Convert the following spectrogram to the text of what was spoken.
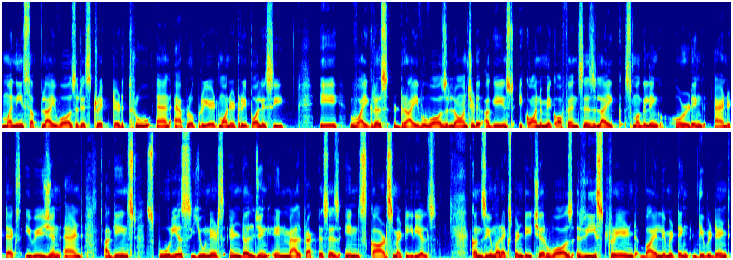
money supply was restricted through an appropriate monetary policy. A vigorous drive was launched against economic offenses like smuggling, hoarding, and tax evasion, and against spurious units indulging in malpractices in scarce materials. Consumer expenditure was restrained by limiting dividend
